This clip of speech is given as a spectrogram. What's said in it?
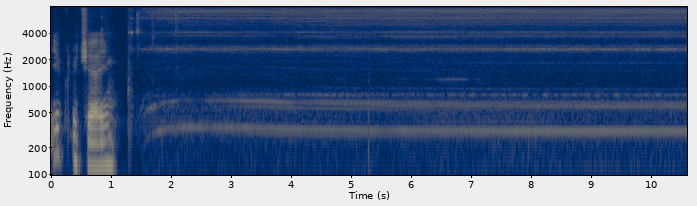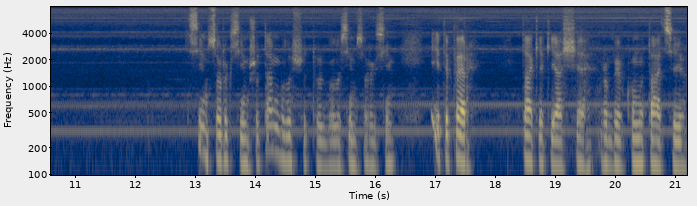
і включаємо. Сім сорок сім, що там було, що тут було 7,47. І тепер так як я ще робив комутацію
